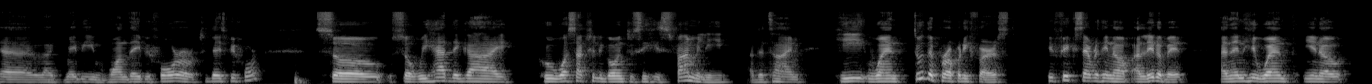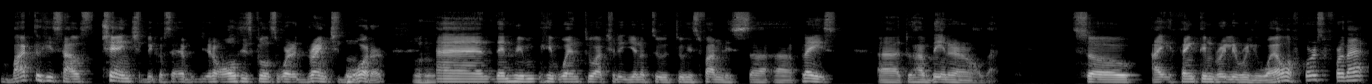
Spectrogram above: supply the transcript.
uh, like maybe one day before or two days before. So so we had the guy who was actually going to see his family at the time. He went to the property first. He fixed everything up a little bit, and then he went, you know, back to his house, changed because you know all his clothes were drenched in mm-hmm. water, mm-hmm. and then he he went to actually you know to to his family's uh, uh, place uh, to have dinner and all that. So I thanked him really really well, of course, for that.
